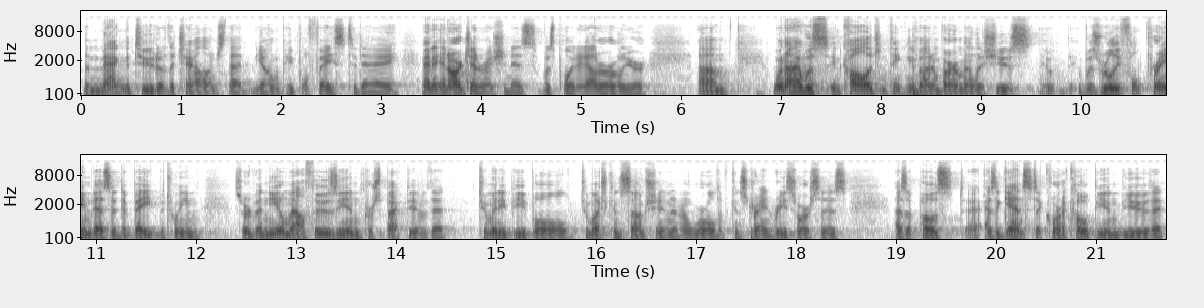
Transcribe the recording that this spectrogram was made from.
the magnitude of the challenge that young people face today, and in our generation, as was pointed out earlier. Um, when I was in college and thinking about environmental issues, it, it was really framed as a debate between sort of a neo-Malthusian perspective that too many people, too much consumption in a world of constrained resources, as opposed uh, as against a cornucopian view that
